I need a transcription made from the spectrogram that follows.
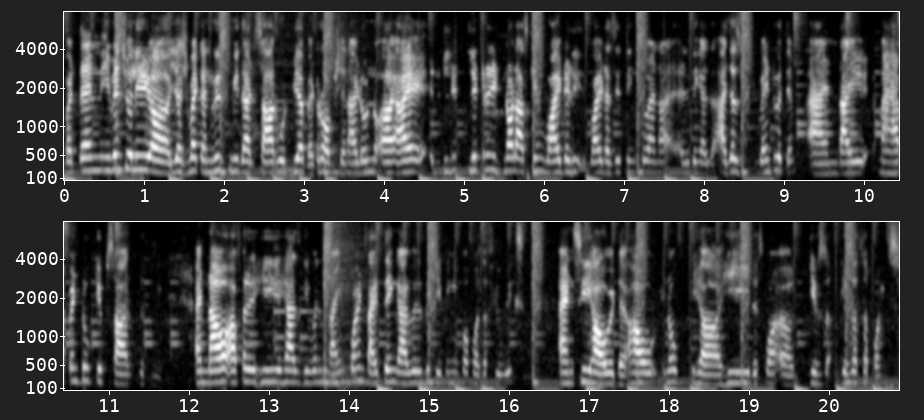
But then eventually, uh, Yashbhai convinced me that Sarr would be a better option. I don't know. I, I li- literally did not ask him why did he, why does he think so and uh, anything else. I just went with him and I, I happened to keep Sarr with me. And now after he has given me nine points, I think I will be keeping him for further few weeks and see how it how you know uh, he respo- uh, gives gives us the points.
